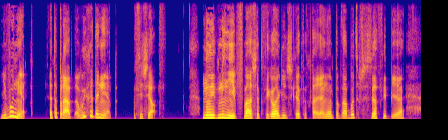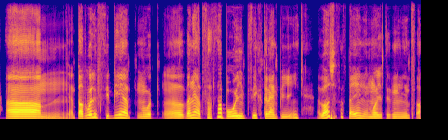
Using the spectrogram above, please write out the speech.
Его нет. Это правда, выхода нет сейчас. Но изменив ваше психологическое состояние, позаботившись о себе, а, позволив себе вот, а, заняться собой, психотерапией, ваше состояние может измениться.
